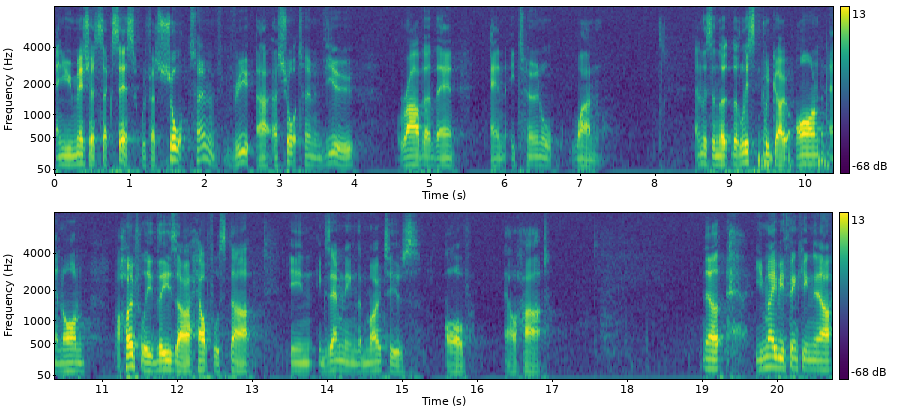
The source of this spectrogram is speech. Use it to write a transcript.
And you measure success with a short term view, uh, a short-term view rather than an eternal one. And listen, the, the list could go on and on, but hopefully these are a helpful start in examining the motives of our heart. Now, you may be thinking now,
